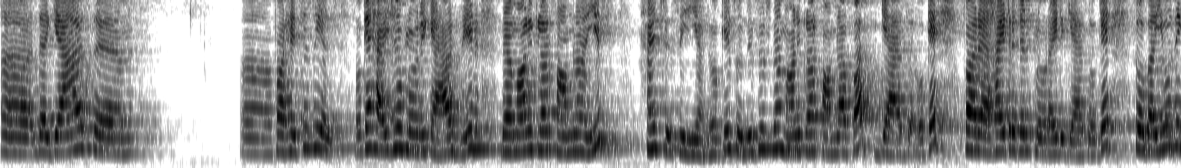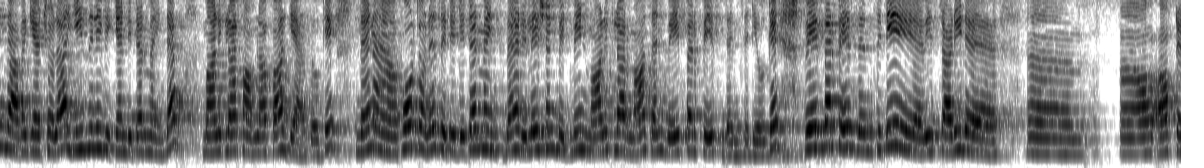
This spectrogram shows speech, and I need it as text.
uh, the gas um, uh, for HCl okay hydrochloric acid the molecular formula is HCl okay? So this is the molecular formula for gas okay? For uh, hydrogen chloride gas okay? So by using the Avogadro law easily we can determine the molecular formula for gas okay? Then uh, fourth one is it determines the relation between molecular mass and vapor phase density okay? Vapor phase density uh, we studied uh, um, uh, after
